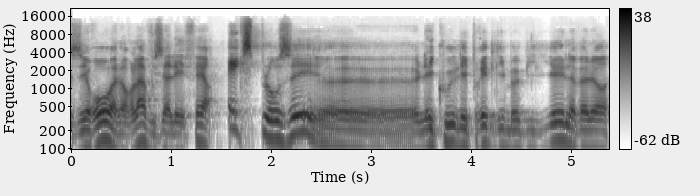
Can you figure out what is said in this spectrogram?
zéro, alors là, vous allez faire exploser euh, les coûts, les prix de l'immobilier, la valeur.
